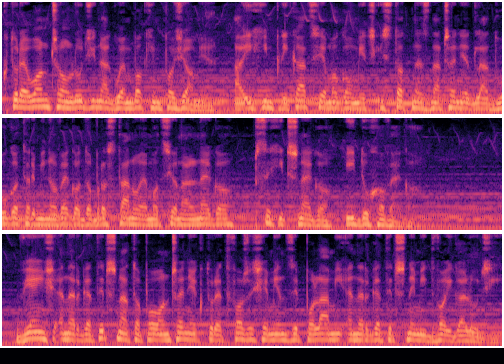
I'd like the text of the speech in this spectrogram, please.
które łączą ludzi na głębokim poziomie, a ich implikacje mogą mieć istotne znaczenie dla długoterminowego dobrostanu emocjonalnego, psychicznego i duchowego. Więź energetyczna to połączenie, które tworzy się między polami energetycznymi dwojga ludzi.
